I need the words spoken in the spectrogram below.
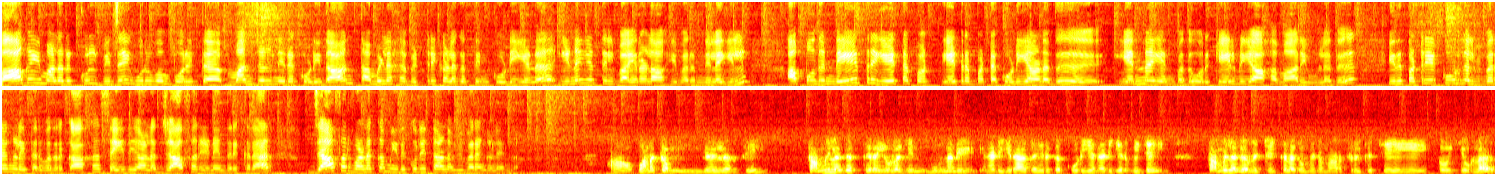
வாகை மலருக்குள் விஜய் உருவம் பொறித்த மஞ்சள் நிற கொடிதான் தமிழக வெற்றி கழகத்தின் கொடி என இணையத்தில் வைரலாகி வரும் நிலையில் அப்போது நேற்று ஏற்றப்பட்- ஏற்றப்பட்ட கொடியானது என்ன என்பது ஒரு கேள்வியாக மாறியுள்ளது. இது பற்றிய கூடுதல் விவரங்களை தருவதற்காக செய்தியாளர் ஜாஃபர் இணைந்திருக்கிறார். ஜாஃபர் வணக்கம். இது குறித்தான விவரங்கள் என்ன? வணக்கம் ஜெயலலிதா. தமிழக திரையுலகின் முன்னணி நடிகராக இருக்கக்கூடிய நடிகர் விஜய் தமிழக வெற்றி கழகம் எனும் அரசியல் கட்சியை துவக்கியுள்ளார்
